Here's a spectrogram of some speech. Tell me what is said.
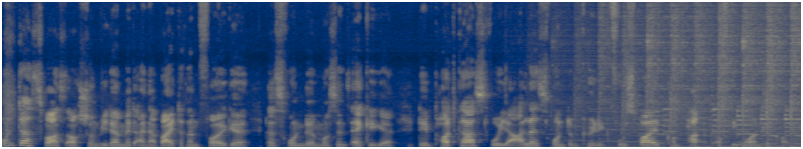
Und das war's auch schon wieder mit einer weiteren Folge Das Runde muss ins Eckige, dem Podcast, wo ihr alles rund um König Fußball kompakt auf die Ohren bekommt.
